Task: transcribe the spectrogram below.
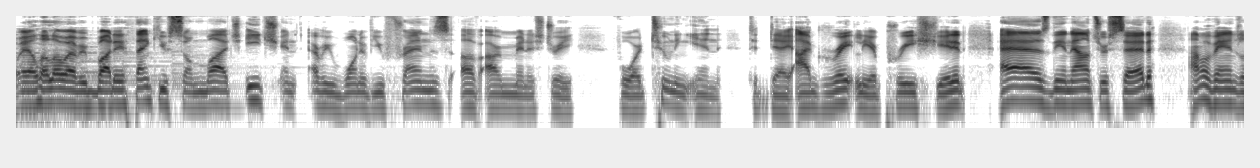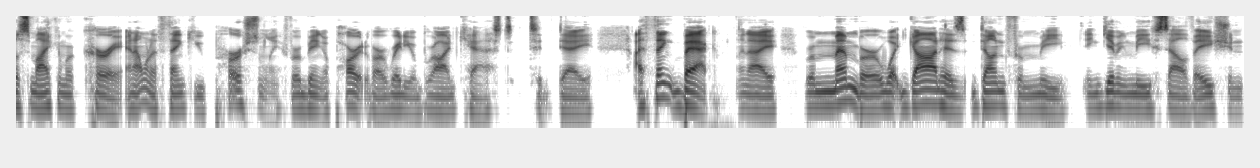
Well, hello, everybody. Thank you so much, each and every one of you, friends of our ministry, for tuning in today. I greatly appreciate it. As the announcer said, I'm Evangelist Micah McCurry, and I want to thank you personally for being a part of our radio broadcast today. I think back and I remember what God has done for me in giving me salvation,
